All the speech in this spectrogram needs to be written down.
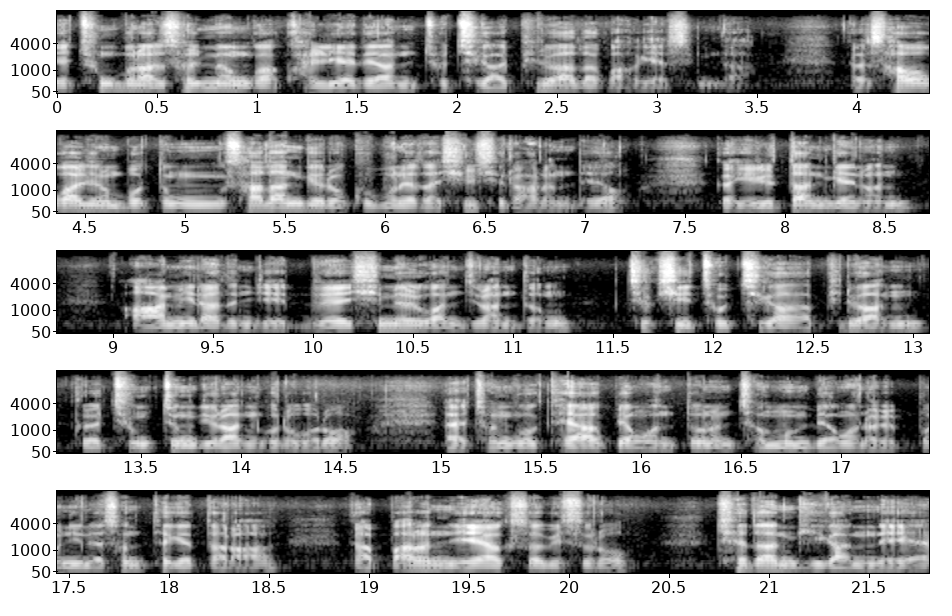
예, 충분한 설명과 관리에 대한 조치가 필요하다고 하겠습니다. 그 사후 관리는 보통 4단계로 구분해서 실시를 하는데요. 그 1단계는 암이라든지 뇌 심혈관 질환 등 즉시 조치가 필요한 그런 중증 질환 그룹으로 예, 전국 대학병원 또는 전문 병원을 본인의 선택에 따라 그러니까 빠른 예약 서비스로 최단 기간 내에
